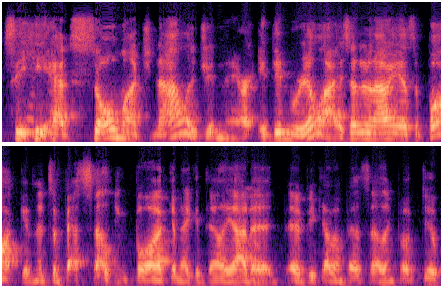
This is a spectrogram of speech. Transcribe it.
see, he had so much knowledge in there, he didn't realize it, and now he has a book, and it's a best-selling book. And I can tell you how to uh, become a best-selling book too.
